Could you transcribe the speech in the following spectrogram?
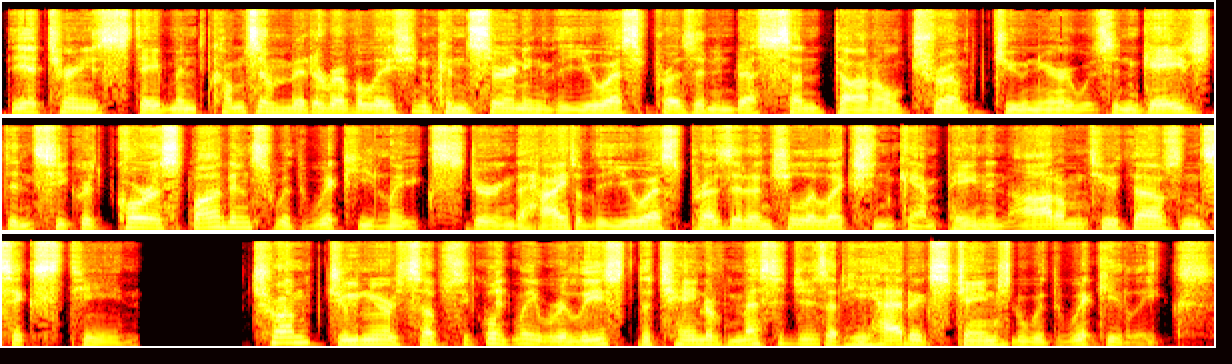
The attorney's statement comes amid a revelation concerning the U.S. President's son Donald Trump Jr. was engaged in secret correspondence with WikiLeaks during the height of the U.S. presidential election campaign in autumn 2016. Trump Jr. subsequently released the chain of messages that he had exchanged with WikiLeaks.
